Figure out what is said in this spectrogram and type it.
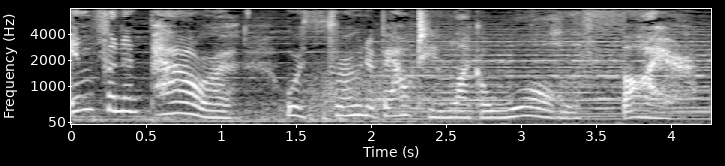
infinite power were thrown about him like a wall of fire.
